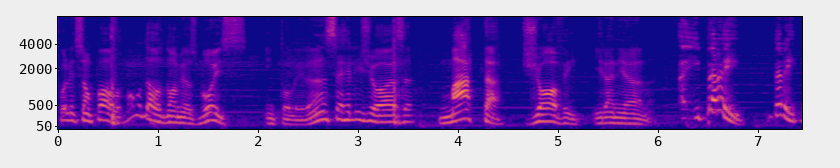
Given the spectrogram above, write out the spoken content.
Folha de São Paulo, vamos dar o nome aos bois? Intolerância religiosa mata jovem iraniana. E peraí, peraí,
